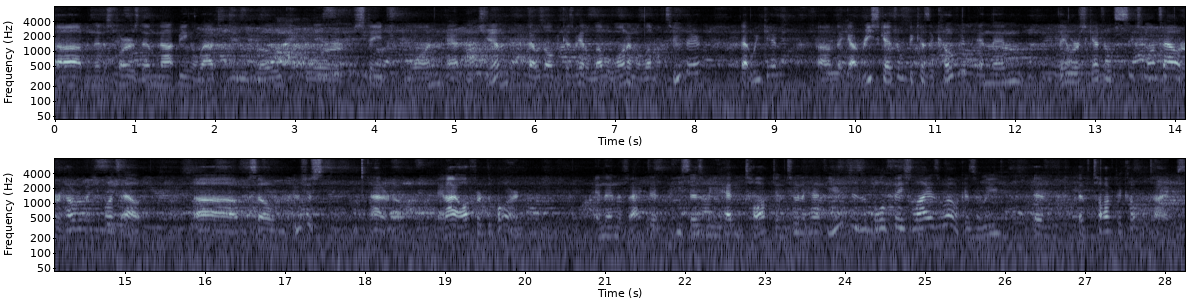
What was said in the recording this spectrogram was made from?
Um, and then as far as them not being allowed to do rogue or stage one at the gym, that was all because we had a level one and a level two there that weekend. Um, they got rescheduled because of COVID, and then they were scheduled six months out or however many months out. Um, so it was just, I don't know. And I offered the barn. And then the fact that he says we hadn't talked in two and a half years is a bold-faced lie as well, because we have, have talked a couple times.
